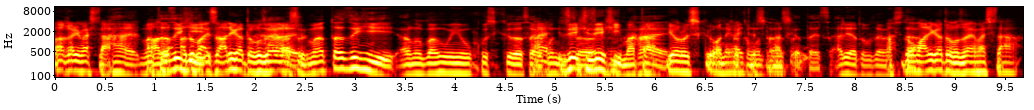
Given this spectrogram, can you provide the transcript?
わかりました。はい、またぜひアドバイスありがとうございます。はい、またぜひあの番組にお越しください。はい、ぜひぜひまたよろしくお願いいたします。ありがとうございました。どうもありがとうございました。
